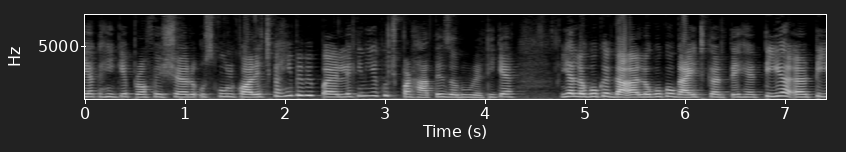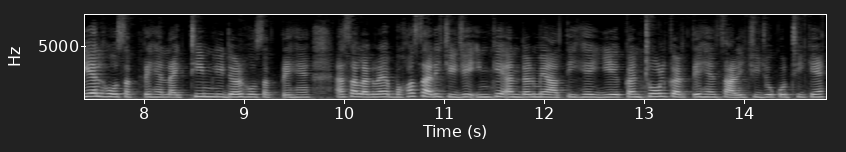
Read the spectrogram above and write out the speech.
या कहीं के प्रोफेसर स्कूल कॉलेज कहीं पे भी लेकिन ये कुछ पढ़ाते ज़रूर है, ठीक है? या लोगों के लोगों को गाइड करते हैं टी एल हो सकते हैं लाइक टीम लीडर हो सकते हैं। ऐसा लग रहा है बहुत सारी चीज़ें इनके अंडर में आती है। ये कंट्रोल करते हैं सारी चीज़ों को ठीक है?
